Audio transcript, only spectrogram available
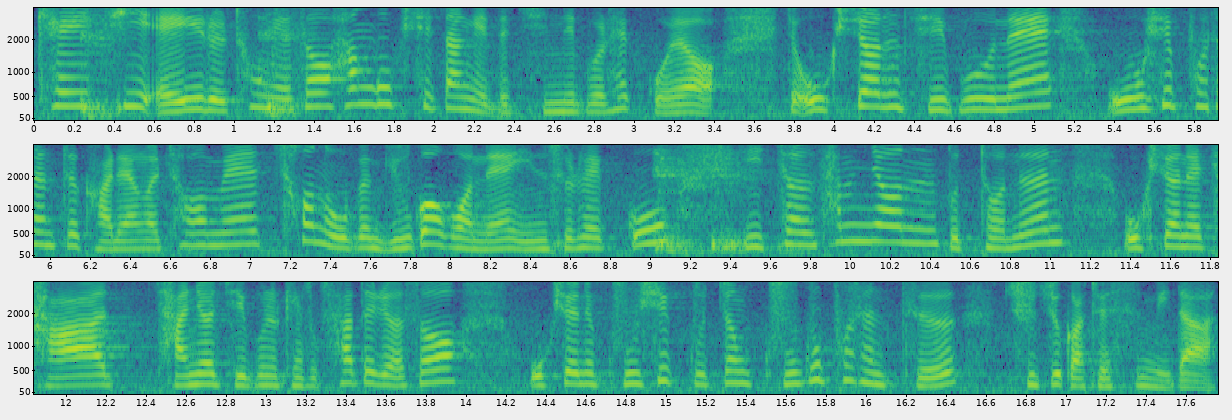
KTA를 통해서 한국 시장에 이제 진입을 했고요. 이제 옥션 지분의 50% 가량을 처음에 1,506억 원에 인수를 했고 2003년부터는 옥션의 자, 자녀 지분을 계속 사들여서 옥션의 99.99% 주주가 됐습니다.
